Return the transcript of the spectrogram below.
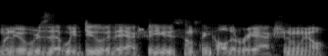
maneuvers that we do, they actually use something called a reaction wheel.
